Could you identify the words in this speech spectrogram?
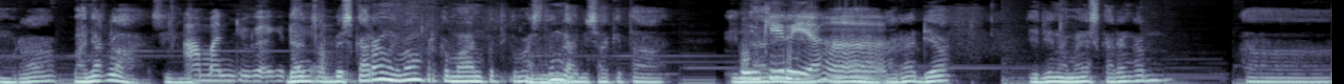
murah banyak lah sehingga. Aman juga gitu dan ya. sampai sekarang memang perkembangan peti kemas itu nggak bisa kita hindari Pungkiri ya, Nah, karena dia jadi namanya sekarang kan eh,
